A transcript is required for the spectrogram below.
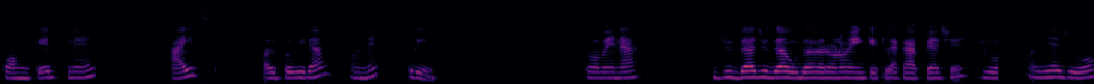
concatenate ice અલ્પવિરામ અને ક્રીમ. તો હવે એના જુદા જુદા ઉદાહરણો અહીં કેટલાક આપ્યા છે. જુઓ, અહીંયા જુઓ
